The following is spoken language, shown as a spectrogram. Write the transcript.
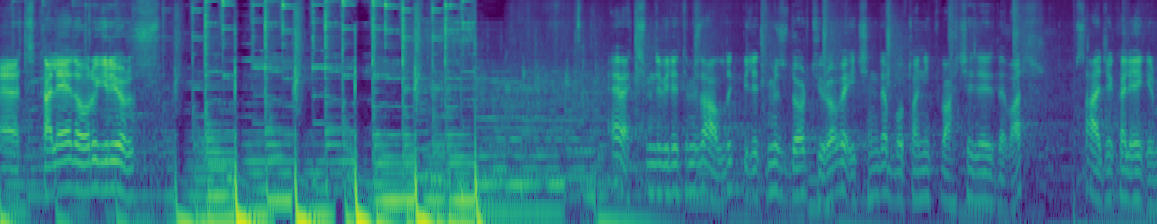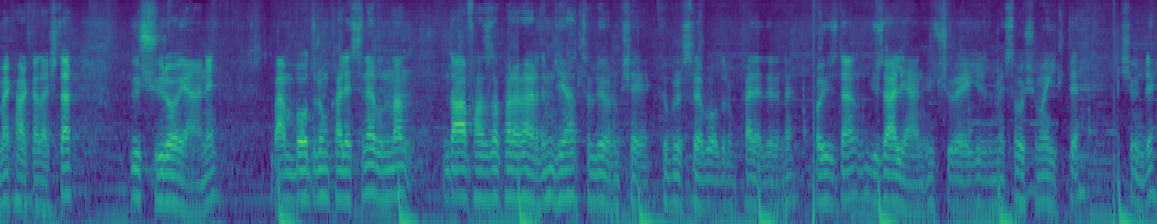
Evet, kaleye doğru giriyoruz. Evet, şimdi biletimizi aldık. Biletimiz 4 euro ve içinde botanik bahçeleri de var. Sadece kaleye girmek arkadaşlar 3 euro yani. Ben Bodrum Kalesi'ne bundan daha fazla para verdim diye hatırlıyorum şeye Kıbrıs ve Bodrum kalelerine. O yüzden güzel yani 3 euroya girilmesi hoşuma gitti. Şimdi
